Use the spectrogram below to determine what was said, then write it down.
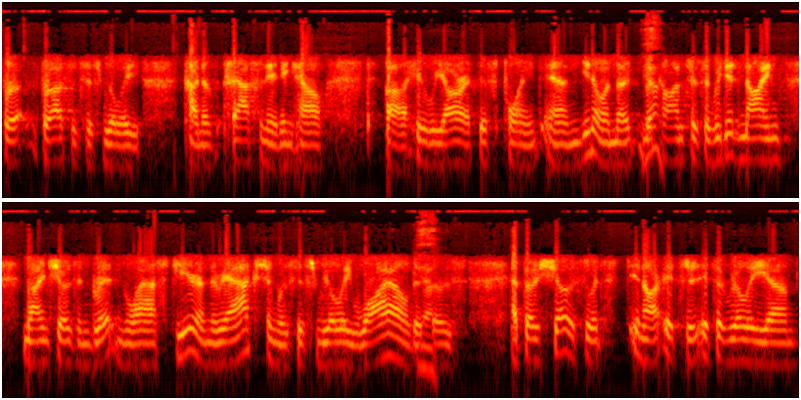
for for us. It's just really kind of fascinating how uh, here we are at this point. And you know, in the, the concerts that we did nine nine shows in Britain last year, and the reaction was just really wild at Yeah. those at those shows. So it's you know it's a, it's a really um,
